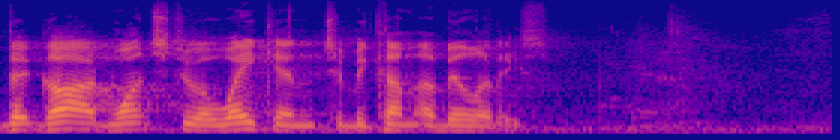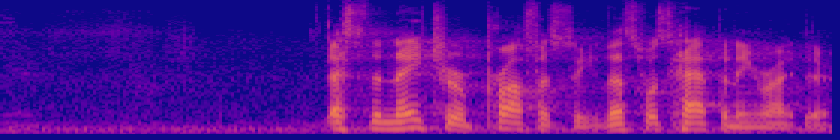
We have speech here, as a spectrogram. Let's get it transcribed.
that God wants to awaken to become abilities? That's the nature of prophecy. That's what's happening right there.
